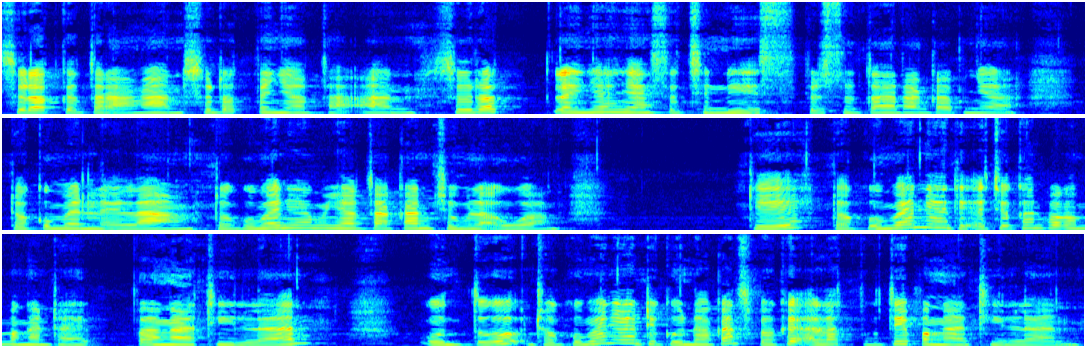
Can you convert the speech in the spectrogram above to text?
surat keterangan, surat penyataan, surat lainnya yang sejenis beserta rangkapnya, dokumen lelang, dokumen yang menyatakan jumlah uang. D. Dokumen yang diajukan pengadilan untuk dokumen yang digunakan sebagai alat bukti pengadilan.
